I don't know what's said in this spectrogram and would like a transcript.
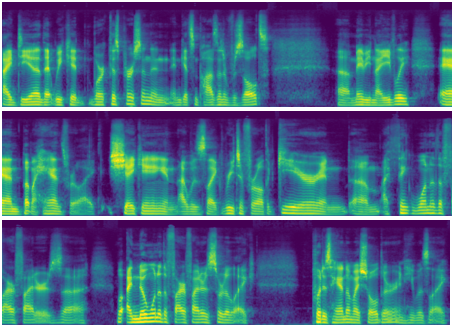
idea that we could work this person and, and get some positive results. uh, maybe naively. And but my hands were like shaking, and I was like reaching for all the gear. And um, I think one of the firefighters, uh, well, I know one of the firefighters sort of like put his hand on my shoulder, and he was like,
